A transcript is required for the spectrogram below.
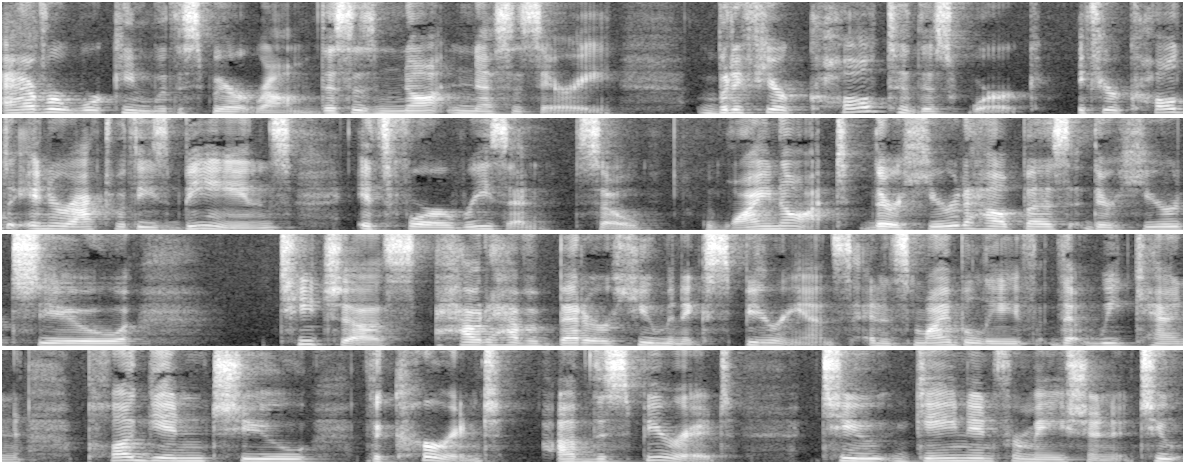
ever working with the spirit realm. This is not necessary. But if you're called to this work, if you're called to interact with these beings, it's for a reason. So why not? They're here to help us. They're here to teach us how to have a better human experience. And it's my belief that we can plug into the current of the spirit to gain information, to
